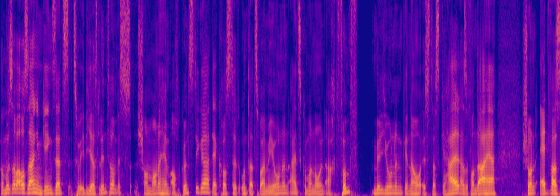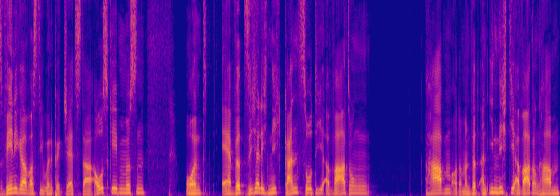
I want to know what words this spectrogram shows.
Man muss aber auch sagen, im Gegensatz zu Elias Lindholm ist Sean Monahan auch günstiger. Der kostet unter 2 Millionen, 1,985 Millionen genau ist das Gehalt. Also von daher schon etwas weniger, was die Winnipeg Jets da ausgeben müssen. Und er wird sicherlich nicht ganz so die Erwartungen haben, oder man wird an ihn nicht die Erwartungen haben,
